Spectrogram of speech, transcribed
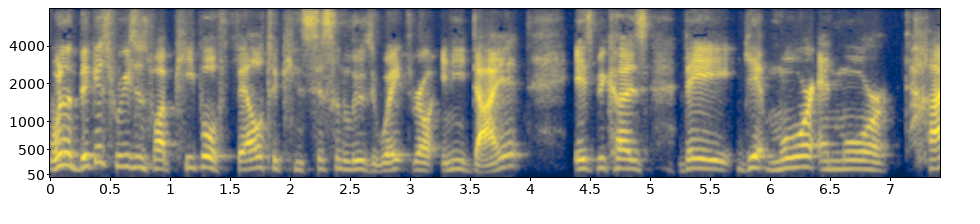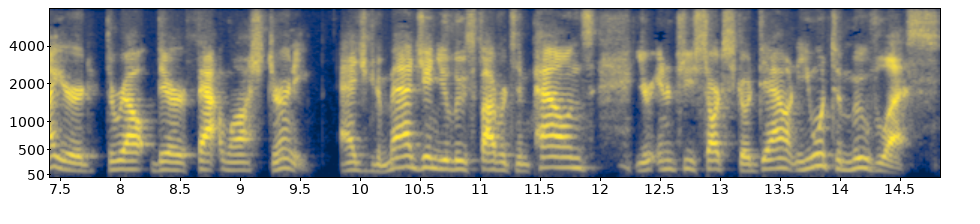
One of the biggest reasons why people fail to consistently lose weight throughout any diet is because they get more and more tired throughout their fat loss journey. As you can imagine, you lose five or 10 pounds, your energy starts to go down, and you want to move less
